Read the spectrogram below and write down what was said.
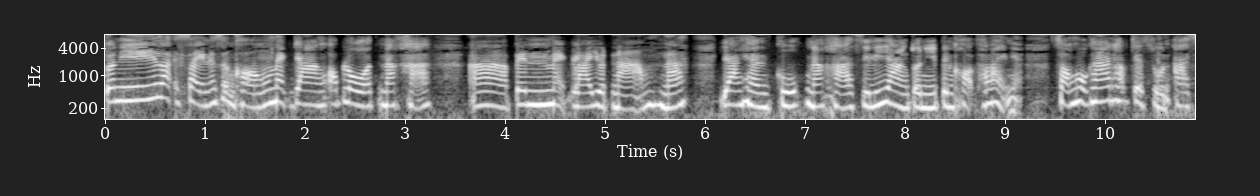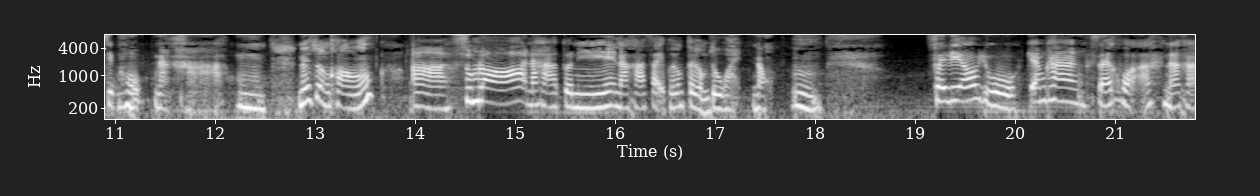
ตัวนี้ใส่ในส่วนของแม็กยางออฟโรดนะคะอ่าเป็นแม็กลายหยดน้ำนะยางแฮนด์กุ๊กนะคะซีรีส์ยางตัวนี้เป็นขอบเท่าไหร่เนี่ย265ทับ70 R16 นะคะอืมในส่วนของอ่าซุ้มล้อนะคะ ตัวนี้นะคะ ใส่เพิ่มเติมด้วยเนาะอืม ไฟเลี้ยวอยู่แก้มข้างซ้ายขวานะคะ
